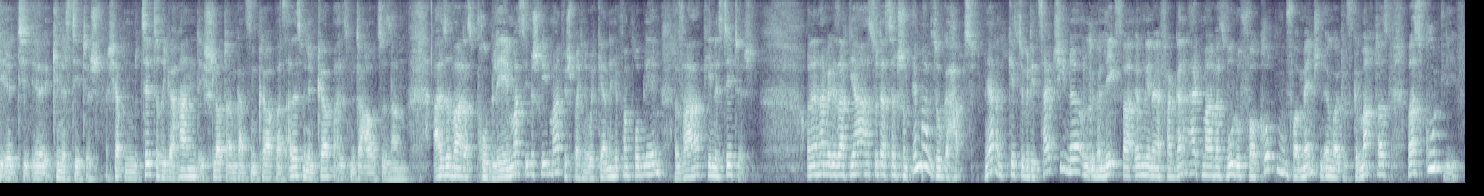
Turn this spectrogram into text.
äh, äh, kinästhetisch. Ich habe eine zitterige Hand, ich schlotter am ganzen Körper, ist alles mit dem Körper, alles mit der Haut zusammen. Also war das Problem, was sie beschrieben hat, wir sprechen ruhig gerne hier von Problem, war kinästhetisch. Und dann haben wir gesagt, ja, hast du das denn schon immer so gehabt? Ja, dann gehst du über die Zeitschiene und überlegst, war irgendwie in der Vergangenheit mal was, wo du vor Gruppen, vor Menschen irgendetwas gemacht hast, was gut lief.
